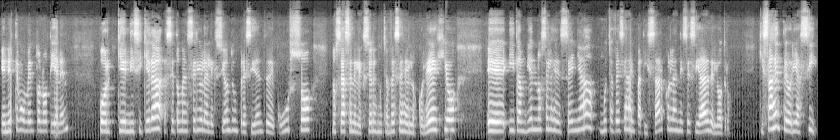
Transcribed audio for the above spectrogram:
en este momento no tienen, porque ni siquiera se toma en serio la elección de un presidente de curso, no se hacen elecciones muchas veces en los colegios eh, y también no se les enseña muchas veces a empatizar con las necesidades del otro. Quizás en teoría sí,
